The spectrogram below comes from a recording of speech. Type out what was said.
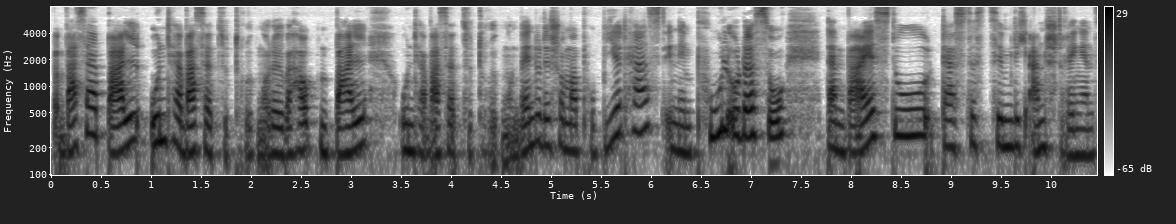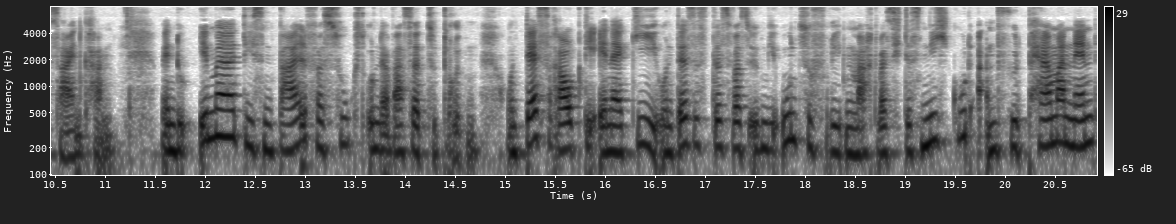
Wasserball unter Wasser zu drücken oder überhaupt einen Ball unter Wasser zu drücken. Und wenn du das schon mal probiert hast, in dem Pool oder so, dann weißt du, dass das ziemlich anstrengend sein kann. Wenn du immer diesen Ball versuchst unter Wasser zu drücken. Und das raubt die Energie. Und das ist das, was irgendwie unzufrieden macht, was sich das nicht gut anfühlt, permanent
